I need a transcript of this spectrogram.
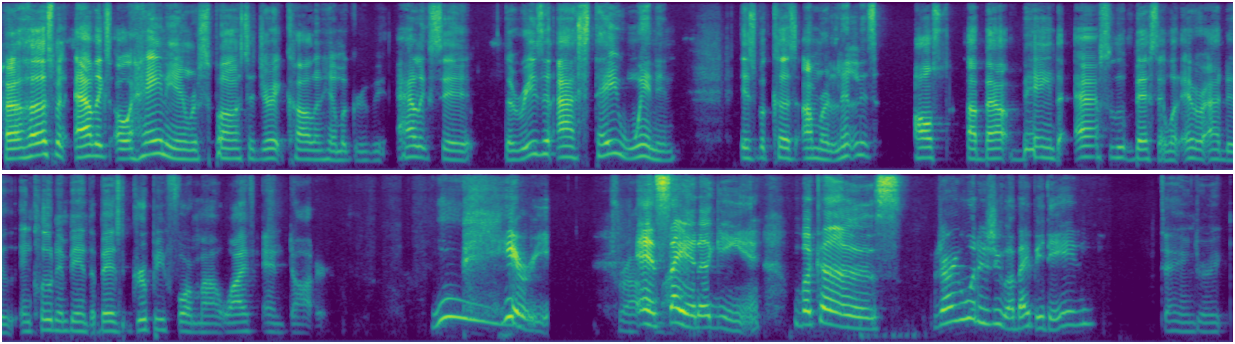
Her husband, Alex Ohanian, responds to Drake calling him a groupie. Alex said, The reason I stay winning is because I'm relentless also about being the absolute best at whatever I do, including being the best groupie for my wife and daughter. Woo! Period. Drop And say it again. Because Drake, what is you, a baby daddy? Dang, Drake.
